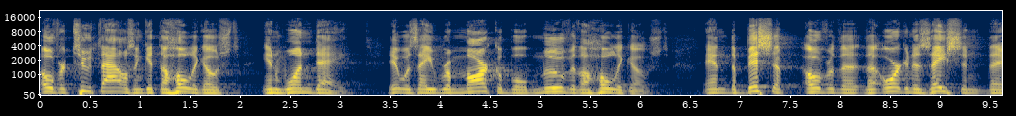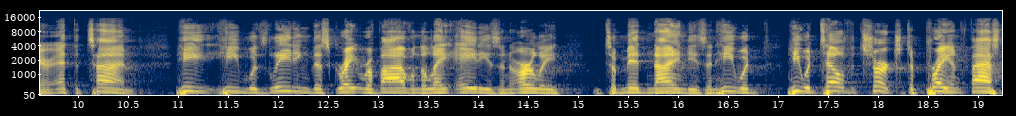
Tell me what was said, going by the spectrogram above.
over 2,000 get the Holy Ghost in one day. It was a remarkable move of the Holy Ghost. And the bishop over the, the organization there at the time, he, he was leading this great revival in the late 80s and early to mid 90s. And he would he would tell the church to pray and fast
